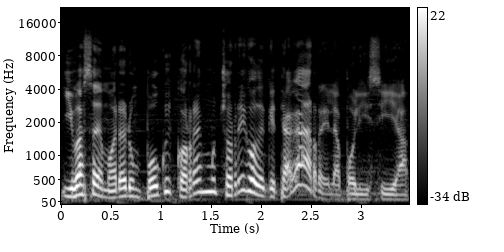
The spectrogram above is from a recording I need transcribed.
y vas a demorar un poco y corres mucho riesgo de que te agarre la policía.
